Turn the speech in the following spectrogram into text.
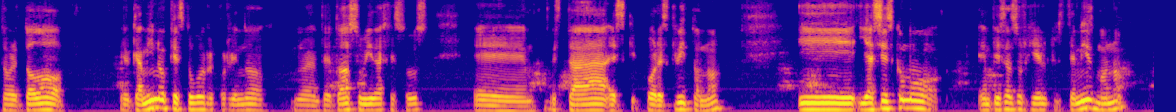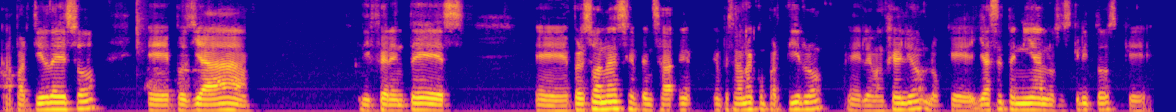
sobre todo el camino que estuvo recorriendo durante toda su vida Jesús, eh, está por escrito, ¿no? Y, y así es como empieza a surgir el cristianismo, ¿no? A partir de eso, eh, pues ya diferentes personas empezaron a compartirlo, el Evangelio, lo que ya se tenía en los escritos, que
